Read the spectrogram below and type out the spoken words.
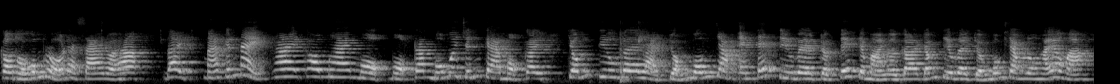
Cầu thủ cũng rủa là sai rồi ha. Đây mã kính này 2021 1 149k một cây. Chống tiêu V là chuẩn 400 em test tiêu V trực tiếp cho mọi người coi, chống tiêu V chuẩn 400 luôn, thấy không ạ? À?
